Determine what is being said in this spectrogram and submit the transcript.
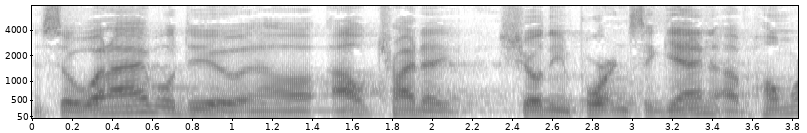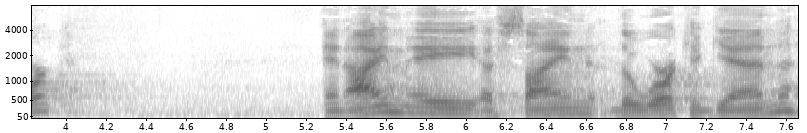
And so, what I will do, I'll, I'll try to show the importance again of homework. And I may assign the work again.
